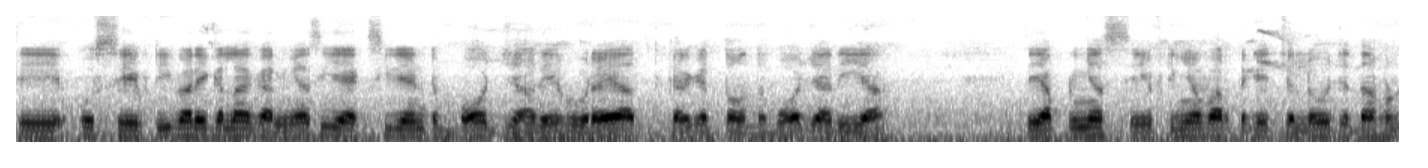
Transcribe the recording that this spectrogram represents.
ਤੇ ਉਹ ਸੇਫਟੀ ਬਾਰੇ ਗੱਲਾਂ ਕਰਨੀਆਂ ਸੀ। ਐਕਸੀਡੈਂਟ ਬਹੁਤ ਜ਼ਿਆਦਾ ਹੋ ਰਹੇ ਆ ਕਰਕੇ ਧੁੰਦ ਬਹੁਤ ਜ਼ਿਆਦੀ ਆ। ਤੇ ਆਪਣੀਆਂ ਸੇਫਟੀਆਂ ਵਰਤ ਕੇ ਚੱਲੋ, ਜਿੱਦਾਂ ਹੁਣ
